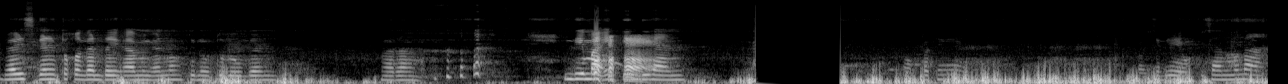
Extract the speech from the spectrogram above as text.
Guys, ganito kaganda yung aming ano, tinutulugan. Parang hindi maintindihan. O, patingin. O, sige, umpisan mo na.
